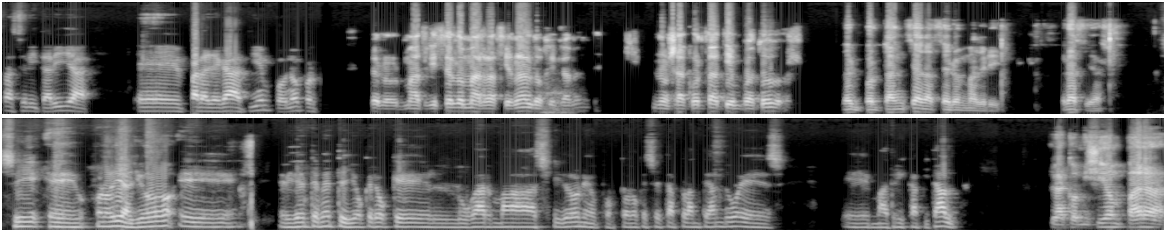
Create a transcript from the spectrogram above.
facilitaría eh, para llegar a tiempo, ¿no? Porque... Pero Madrid es lo más racional, lógicamente. Nos acorta tiempo a todos. La importancia de hacerlo en Madrid. Gracias. Sí, eh, buenos días. Yo eh, Evidentemente, yo creo que el lugar más idóneo por todo lo que se está planteando es eh, Madrid Capital. La comisión para eh,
